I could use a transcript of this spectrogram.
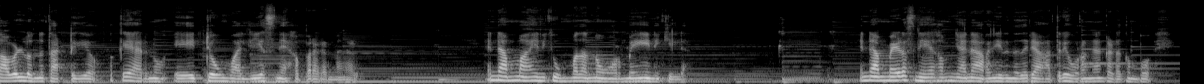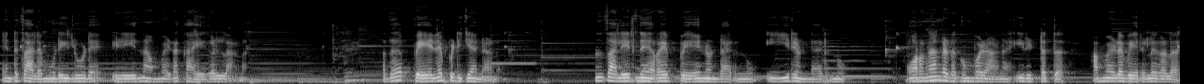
കവളിലൊന്ന് തട്ടുകയോ ഒക്കെയായിരുന്നു ഏറ്റവും വലിയ സ്നേഹപ്രകടനങ്ങൾ. എന്റെ അമ്മ എനിക്ക് ഉമ്മ തന്ന ഓർമ്മയേ എനിക്കില്ല. എന്റെ അമ്മയുടെ സ്നേഹം ഞാൻ അറിഞ്ഞിരുന്നത് രാത്രി ഉറങ്ങാൻ കിടക്കുമ്പോൾ എന്റെ തലമുടിയിലൂടെ ഇഴയുന്ന അമ്മയുടെ കൈകളിലാണ്. അത് പേനെ പിടിക്കാനാണ്. അന്ന് തലയിൽ നിറയെ പേനുണ്ടായിരുന്നു ഈരുണ്ടായിരുന്നു. ഉറങ്ങാൻ കിടക്കുമ്പോഴാണ് ഇരുട്ടത്ത് അമ്മയുടെ വിരലുകൾ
